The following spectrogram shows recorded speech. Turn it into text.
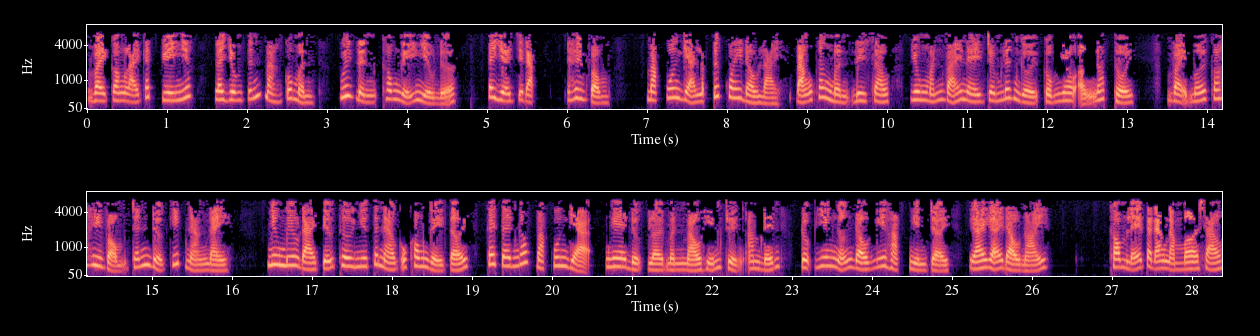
Vậy còn lại cách duy nhất là dùng tính mạng của mình, quyết định không nghĩ nhiều nữa. Bây giờ chỉ đặt hy vọng, mặt quân dạ lập tức quay đầu lại, bản thân mình đi sau, dùng mảnh vải này trùm lên người cùng nhau ẩn nấp thôi. Vậy mới có hy vọng tránh được kiếp nạn này. Nhưng miêu đại tiểu thư như thế nào cũng không nghĩ tới, cái tên ngốc mặt quân dạ nghe được lời mình mạo hiểm truyền âm đến, đột nhiên ngẩng đầu nghi hoặc nhìn trời, gãi gãi đầu nói. Không lẽ ta đang nằm mơ sao?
